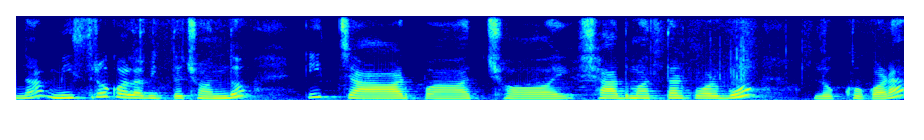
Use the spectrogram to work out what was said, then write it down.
না, মিশ্র কলাবৃত্ত ছন্দ কি চার, পাঁচ, ছয়, সাত মাত্রার পর্ব লক্ষ্য করা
